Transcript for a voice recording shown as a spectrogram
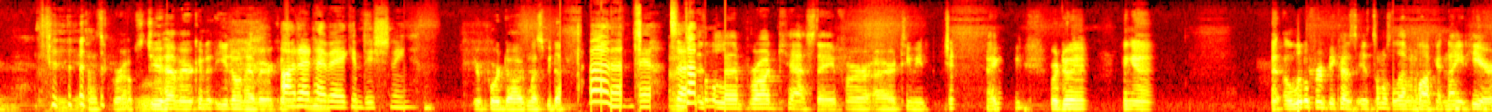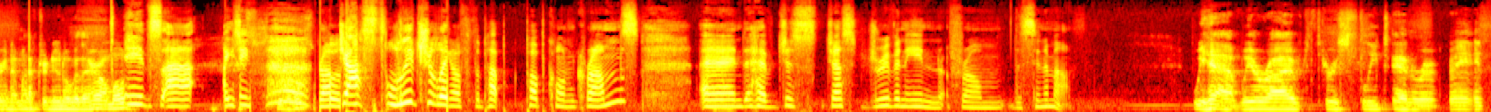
That's gross. Do you have air conditioning? You don't have air conditioning. I don't have air conditioning. Your poor dog must be. Done. Oh, that's. So- Uh, a little uh, broadcast day for our TV. channel. We're doing a, a little bit because it's almost eleven o'clock at night here, and I'm afternoon over there almost. It's uh, 18, just literally off the pop, popcorn crumbs, and have just just driven in from the cinema. We have. We arrived through sleet and rain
